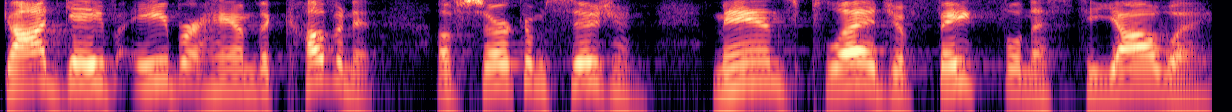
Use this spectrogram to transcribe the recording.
God gave Abraham the covenant of circumcision, man's pledge of faithfulness to Yahweh.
